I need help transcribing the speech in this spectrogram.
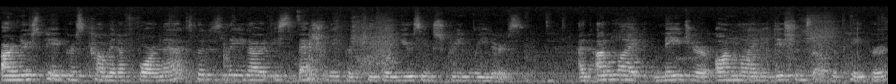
Our newspapers come in a format that is laid out especially for people using screen readers. And unlike major online editions of the paper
